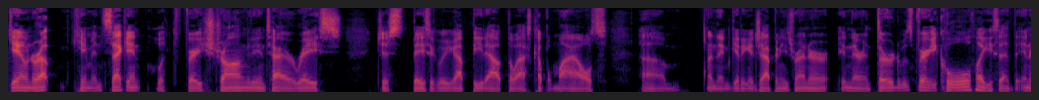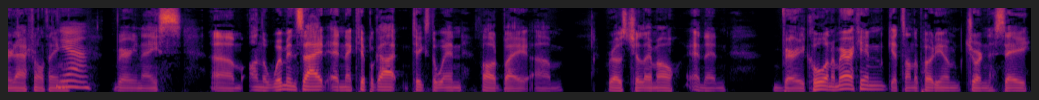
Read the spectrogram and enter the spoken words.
Galen Rupp came in second, looked very strong the entire race. Just basically got beat out the last couple miles. Um, and then getting a Japanese runner in there in third was very cool. Like you said, the international thing Yeah. very nice. Um, on the women's side, Edna Kiplagat takes the win, followed by um, Rose Chelimo, and then very cool. An American gets on the podium. Jordan Hasay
